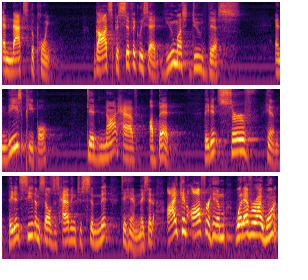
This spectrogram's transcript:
And that's the point. God specifically said, You must do this. And these people did not have a bed, they didn't serve him. They didn't see themselves as having to submit to him. They said, I can offer him whatever I want.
